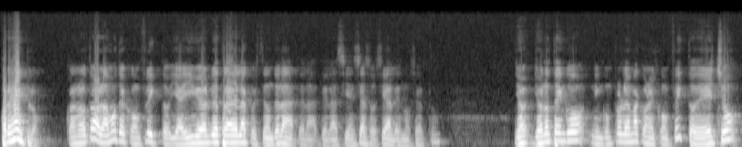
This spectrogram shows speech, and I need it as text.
Por ejemplo, cuando nosotros hablamos de conflicto, y ahí vuelve otra vez la cuestión de, la, de, las ciencias sociales, ¿no es cierto? Yo, no tengo ningún problema con el conflicto. De hecho,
